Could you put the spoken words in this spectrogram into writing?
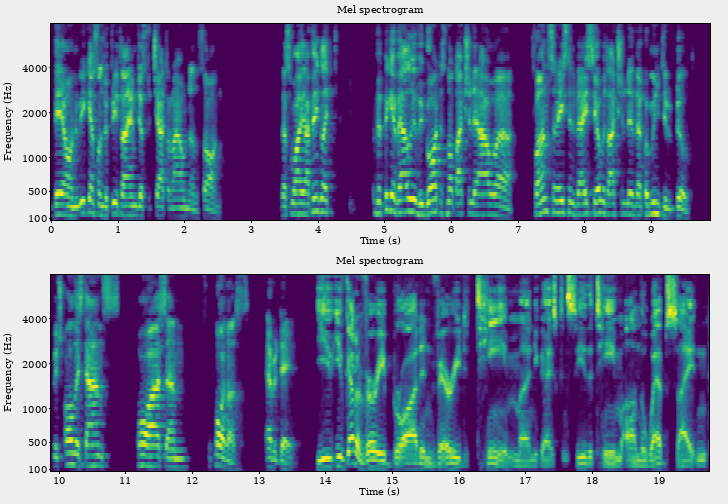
there on weekends on the free time just to chat around and so on. That's why I think like the bigger value we got is not actually our funds raised in the ICO, but actually the community we built, which always stands for us and support us every day. You, you've got a very broad and varied team, and you guys can see the team on the website. And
